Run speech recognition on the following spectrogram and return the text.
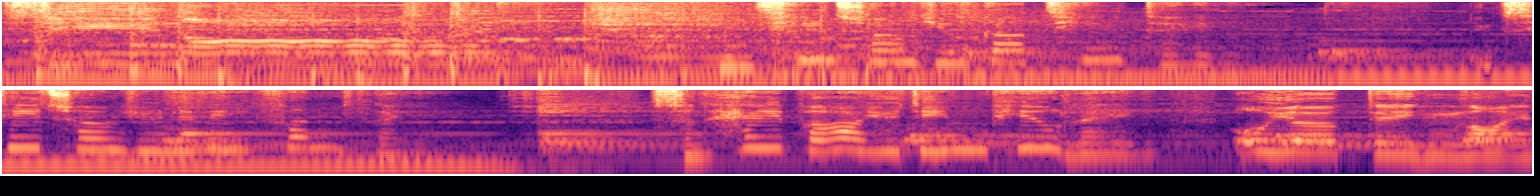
是爱。明天将要隔天地，明知将与你分离，晨曦把雨点飘离。我约定来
